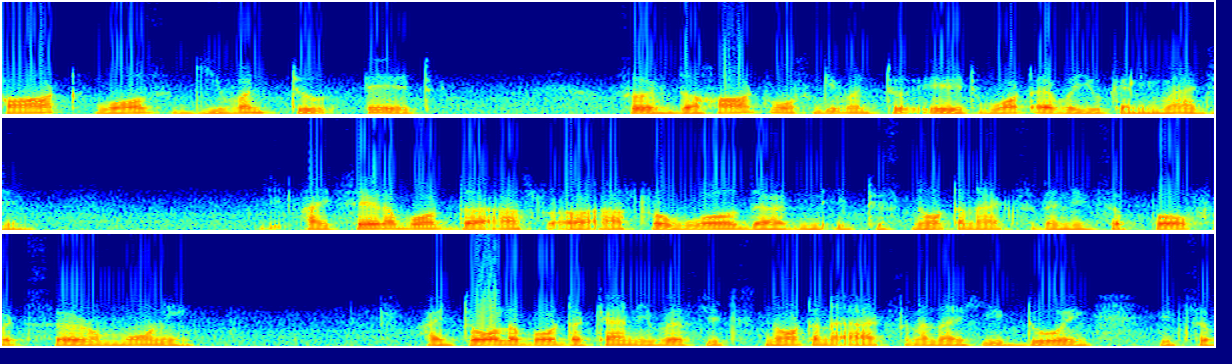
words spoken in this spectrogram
heart was given to it. So if the heart was given to it, whatever you can imagine, I said about the astro, uh, astro world that it is not an accident, it's a perfect ceremony. I told about the West, it's not an accident that he's doing, it's a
